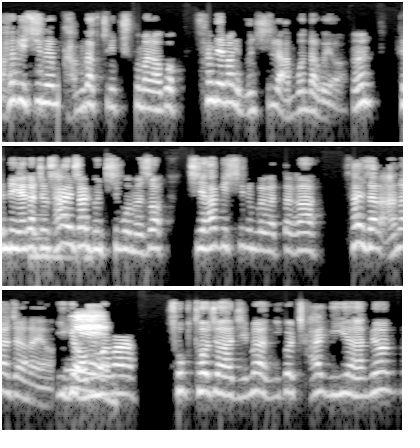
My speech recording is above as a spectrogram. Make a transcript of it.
하기 싫은 감각적인 추구만 하고 상대방의 눈치를 안 본다고요 응? 근데 얘가 지금 음. 살살 눈치 보면서 지 하기 싫은 걸 갖다가 살살 안 하잖아요. 이게 예. 엄마가 속 터져 하지만 이걸 잘 이해하면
